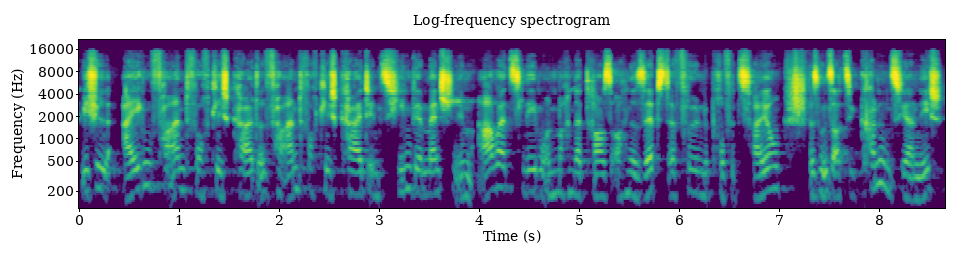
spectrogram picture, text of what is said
wie viel Eigenverantwortlichkeit und Verantwortlichkeit entziehen wir Menschen im Arbeitsleben und machen daraus auch eine selbsterfüllende Prophezeiung, dass man sagt, sie können es ja nicht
